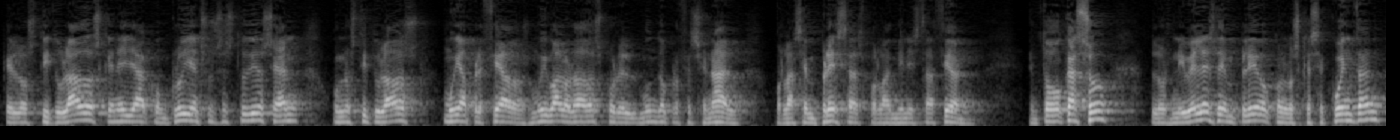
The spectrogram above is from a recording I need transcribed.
que los titulados que en ella concluyen sus estudios sean unos titulados muy apreciados, muy valorados por el mundo profesional, por las empresas, por la administración. En todo caso, los niveles de empleo con los que se cuentan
